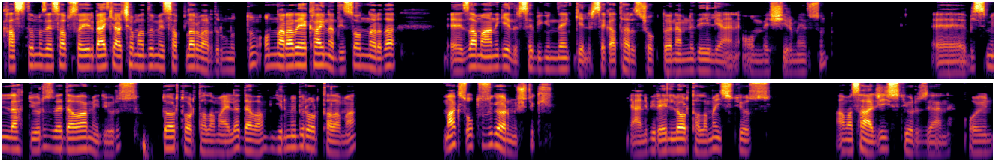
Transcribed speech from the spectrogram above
Kastığımız hesap sayılı belki açamadığım hesaplar vardır unuttum. Onlar araya kaynadıysa onları da e, zamanı gelirse bir gün denk gelirsek atarız. Çok da önemli değil yani 15-20 efsun. Ee, Bismillah diyoruz ve devam ediyoruz. 4 ortalamayla devam. 21 ortalama. Max 30'u görmüştük. Yani bir 50 ortalama istiyoruz. Ama sadece istiyoruz yani. Oyunun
